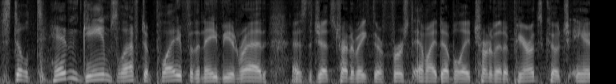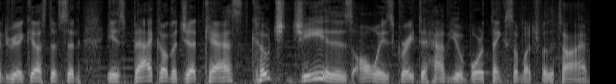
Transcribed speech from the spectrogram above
still 10 games left to play for the Navy and Red as the Jets try to make their first MIAA tournament appearance. Coach Andrea Gustafson is back on the JetCast. Coach G, it is always great to have you aboard. Thanks so much for the time.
